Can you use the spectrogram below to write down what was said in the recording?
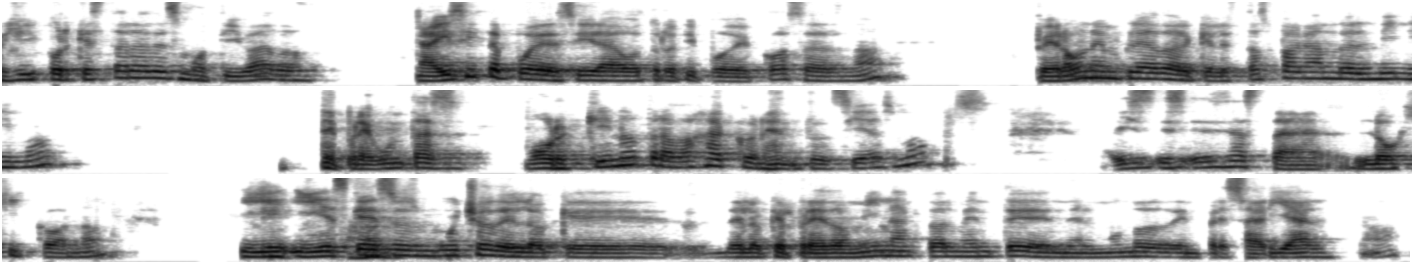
oye, ¿por qué estará desmotivado? Ahí sí te puedes ir a otro tipo de cosas, ¿no? Pero a un empleado al que le estás pagando el mínimo, te preguntas, ¿por qué no trabaja con entusiasmo? Pues es, hasta lógico, ¿no? Y, es que eso es mucho de lo que, de lo que predomina actualmente en el mundo empresarial, ¿no?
